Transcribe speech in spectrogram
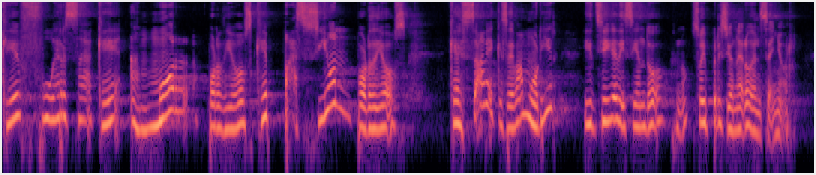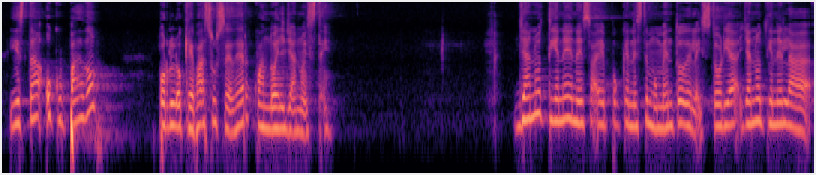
qué fuerza, qué amor por Dios, qué pasión por Dios, que sabe que se va a morir y sigue diciendo, ¿no? soy prisionero del Señor. Y está ocupado por lo que va a suceder cuando Él ya no esté. Ya no tiene en esa época, en este momento de la historia, ya no tiene la,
